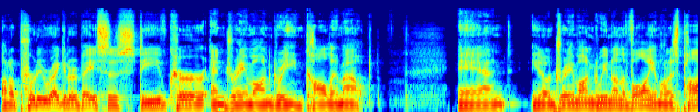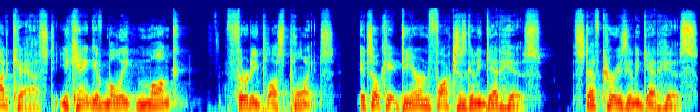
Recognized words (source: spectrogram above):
on a pretty regular basis, Steve Kerr and Draymond Green call him out. And, you know, Draymond Green on the volume on his podcast. You can't give Malik Monk 30 plus points. It's okay. De'Aaron Fox is going to get his. Steph Curry's going to get his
